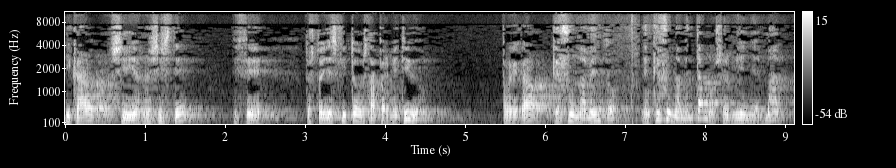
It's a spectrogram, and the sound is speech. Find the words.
Y claro, si Dios no existe, dice Dostoyevsky, todo está permitido. Porque claro, ¿qué fundamento? ¿En qué fundamentamos el bien y el mal?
